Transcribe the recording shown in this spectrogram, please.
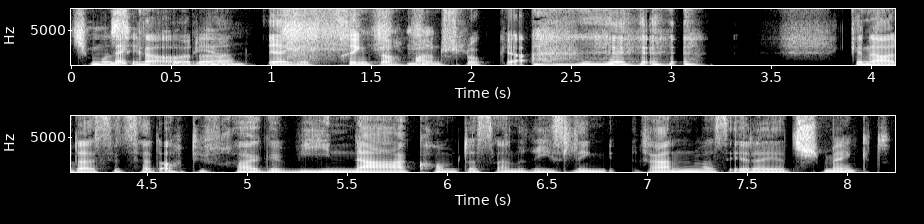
Ich muss Lecker, ihn oder? probieren. Ja, jetzt trink doch mal einen Schluck, ja. genau, da ist jetzt halt auch die Frage, wie nah kommt das an Riesling ran, was ihr da jetzt schmeckt?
